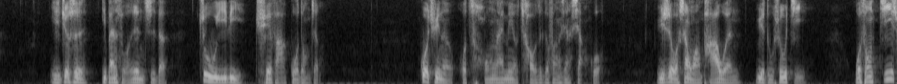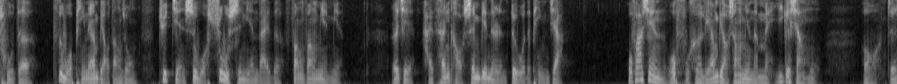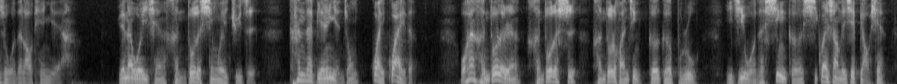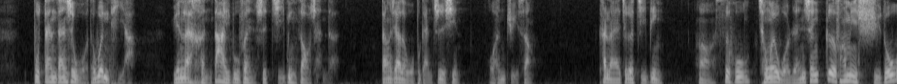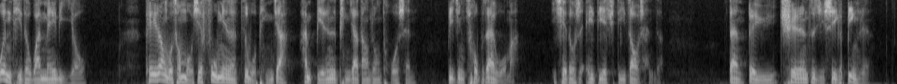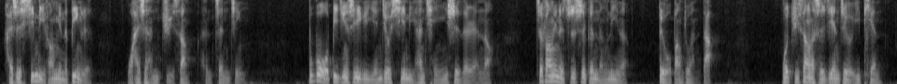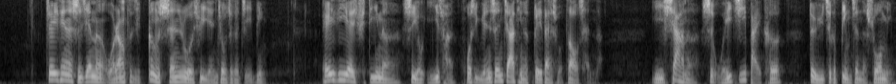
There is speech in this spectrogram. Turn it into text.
也就是一般所认知的注意力缺乏过动症。过去呢，我从来没有朝这个方向想过。于是我上网爬文、阅读书籍，我从基础的自我评量表当中去检视我数十年来的方方面面，而且还参考身边的人对我的评价。我发现我符合量表上面的每一个项目。哦，真是我的老天爷啊！原来我以前很多的行为举止，看在别人眼中怪怪的。我和很多的人、很多的事。很多的环境格格不入，以及我的性格习惯上的一些表现，不单单是我的问题啊，原来很大一部分是疾病造成的。当下的我不敢置信，我很沮丧。看来这个疾病啊，似乎成为我人生各方面许多问题的完美理由，可以让我从某些负面的自我评价和别人的评价当中脱身。毕竟错不在我嘛，一切都是 ADHD 造成的。但对于确认自己是一个病人，还是心理方面的病人，我还是很沮丧、很震惊。不过，我毕竟是一个研究心理和潜意识的人呢，这方面的知识跟能力呢，对我帮助很大。我沮丧的时间只有一天，这一天的时间呢，我让自己更深入的去研究这个疾病。ADHD 呢是由遗传或是原生家庭的对待所造成的。以下呢是维基百科对于这个病症的说明。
